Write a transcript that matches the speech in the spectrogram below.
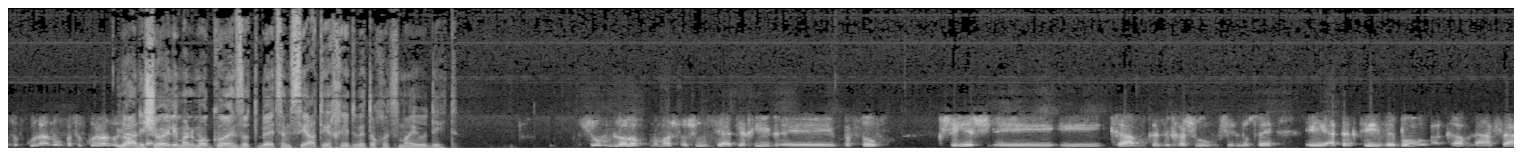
בסוף כולנו, בסוף כולנו... לא, אני שואל אם אלמוג כהן זאת בעצם סיעת יחיד בתוך עוצמה יהודית. שום, לא, לא, ממש לא, שום סיעת יחיד. אה, בסוף, כשיש אה, אה, קרב כזה חשוב של נושא אה, התקציב, ובו הקרב נעשה,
